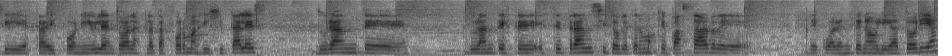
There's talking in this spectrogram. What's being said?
sí está disponible en todas las plataformas digitales durante, durante este, este tránsito que tenemos que pasar de, cuarentena obligatoria.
